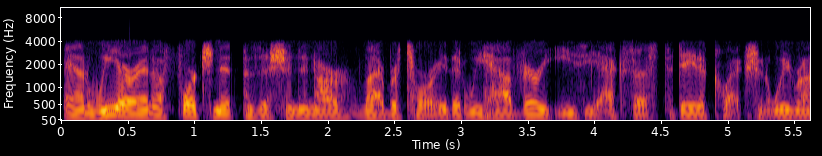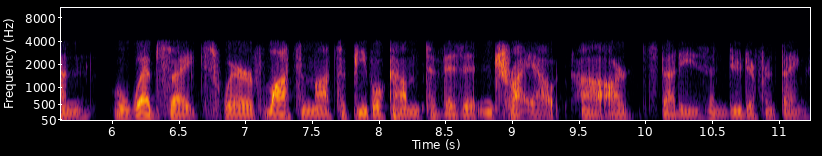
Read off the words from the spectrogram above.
and we are in a fortunate position in our laboratory that we have very easy access to data collection. We run websites where lots and lots of people come to visit and try out uh, our studies and do different things.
